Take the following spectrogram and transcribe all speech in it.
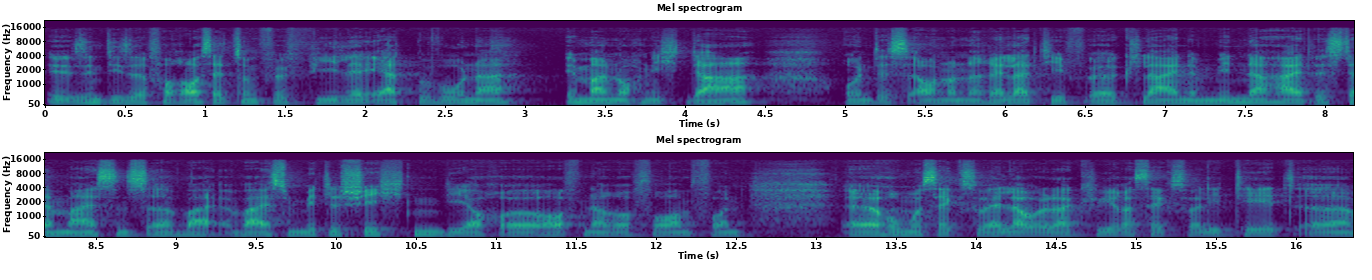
sind diese Voraussetzungen für viele Erdbewohner immer noch nicht da und es auch noch eine relativ äh, kleine Minderheit ist, der meistens äh, weißen Mittelschichten, die auch äh, offenere Formen von äh, homosexueller oder queerer Sexualität äh,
